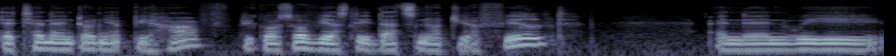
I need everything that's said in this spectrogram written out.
the tenant on your behalf because obviously that's not your field. And then we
